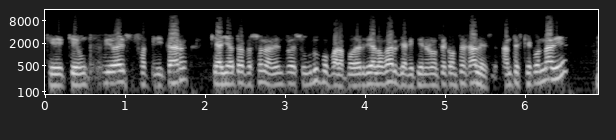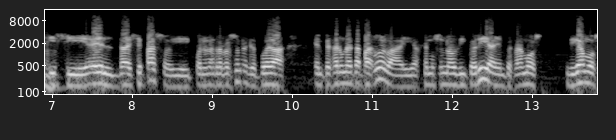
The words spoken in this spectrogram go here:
que, que un cambio es facilitar que haya otra persona dentro de su grupo para poder dialogar, ya que tienen 11 concejales antes que con nadie, y si él da ese paso y pone a otra persona que pueda empezar una etapa nueva y hacemos una auditoría y empezamos, digamos,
